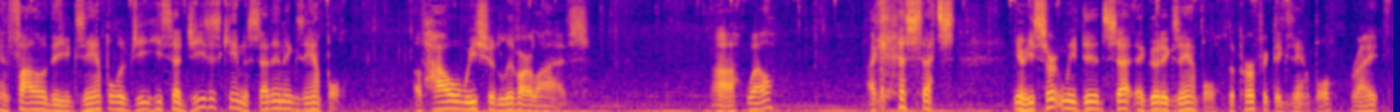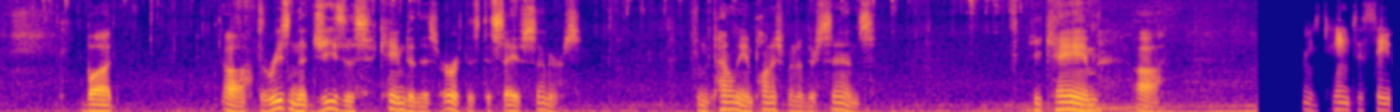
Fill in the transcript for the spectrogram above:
and follow the example of Jesus, he said Jesus came to set an example of how we should live our lives. Uh, well, I guess that's, you know, he certainly did set a good example, the perfect example, right? But uh, the reason that Jesus came to this earth is to save sinners from the penalty and punishment of their sins. He came. Uh, he came to save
